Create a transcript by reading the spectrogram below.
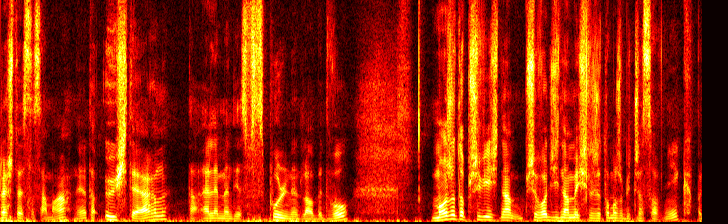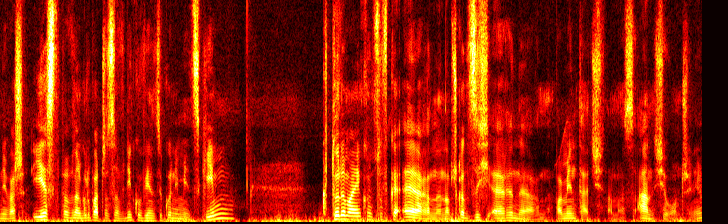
reszta jest ta sama. Nie? Ta üchtern, ta element jest wspólny dla obydwu. Może to przywieźć na, przywodzić na myśl, że to może być czasownik, ponieważ jest pewna grupa czasowników w języku niemieckim, które mają końcówkę ern, na przykład sich erinnern. Pamiętać, tam z an się łączy, nie?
